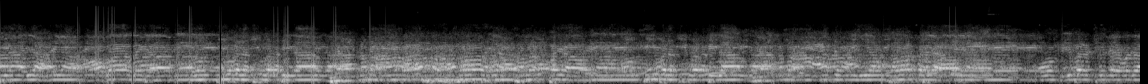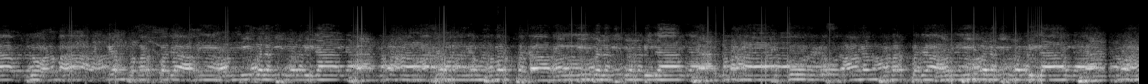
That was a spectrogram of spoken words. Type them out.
ध्यायामि आवाहयामि ஓம் தீபலட்சுமணிகா நமः சமர்ப்பயம் சமர்ப்பயாமி ஓம் தீபலட்சுமணிகா நமः ओम दीपलक्ष्मी देवताभ्यो नमः। अर्घ्यं समर्पयामि। ओम दीपलक्ष्मीपिलाभ्यां नमः। आचमन्यं समर्पयामि दीपलक्ष्मीपिलाभ्यां नमः। गोदकस्नानं समर्पयामि दीपलक्ष्मीपिलाभ्यां नमः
